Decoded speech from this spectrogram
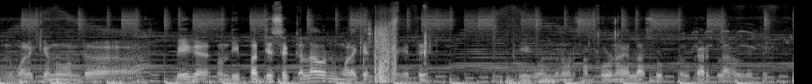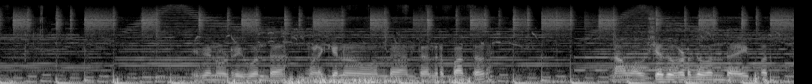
ಒಂದು ಮೊಳಕೆನೂ ಒಂದು ಬೇಗ ಒಂದು ಇಪ್ಪತ್ತು ದಿವಸಕ್ಕೆಲ್ಲ ಒಂದು ಮೊಳಕೆ ಸ್ಟಾರ್ಟ್ ಆಗೈತೆ. ಈಗ ಒಂದು ನೋಡಿ ಸಂಪೂರ್ಣ ಎಲ್ಲ ಸುಟ್ಟು ಕರ್ಕಲ ಹೋಗೈತಿ. ಈಗ ನೋಡ್ರಿ ಈಗ ಒಂದು ಮೊಳಕೆನೂ ಒಂದು ಅಂತಂದ್ರಪ್ಪ ಅಂತಂದ್ರೆ ನಾವು ಔಷಧ ಹೊಡೆದು ಒಂದು ಇಪ್ಪತ್ತ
